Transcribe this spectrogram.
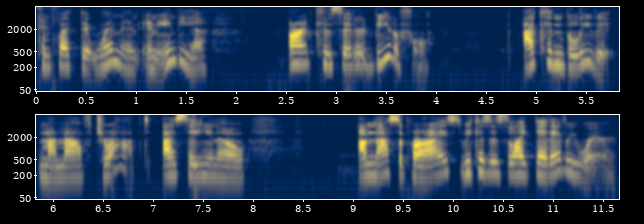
complected women in india aren't considered beautiful. I couldn't believe it. My mouth dropped. I say, you know, I'm not surprised because it's like that everywhere.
